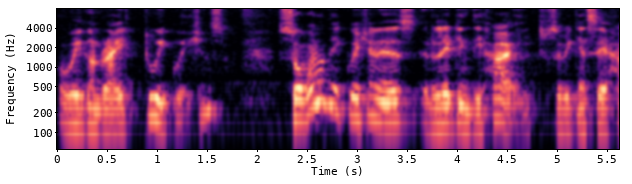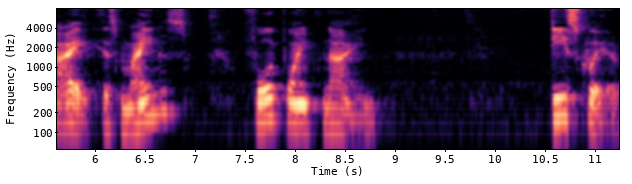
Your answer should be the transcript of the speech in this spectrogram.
we can write two equations. So one of the equation is relating the height. So we can say height is minus 4.9 t square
